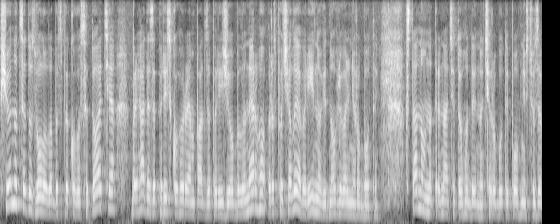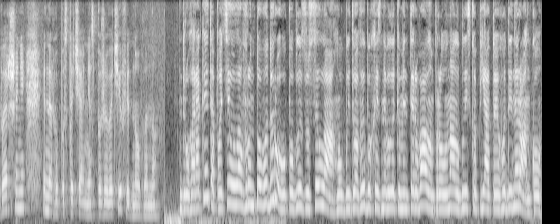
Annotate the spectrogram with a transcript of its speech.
Щойно це дозволила безпекова ситуація. Бригади Запорізького РЕМПАД Запоріжжя Обленерго розпочали аварійно-відновлювальні роботи. Станом на 13 годину ці роботи повністю завершені. Енергопостачання споживачів відновлено. Друга ракета поцілила в ґрунтову дорогу поблизу села. Обидва вибухи з невеликим інтервалом пролунали близько п'ятої години ранку.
